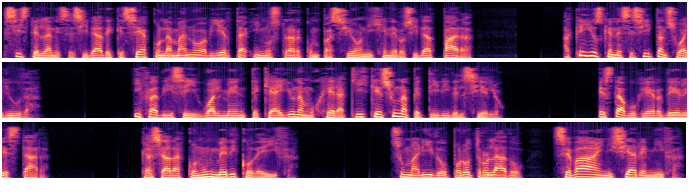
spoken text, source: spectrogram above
Existe la necesidad de que sea con la mano abierta y mostrar compasión y generosidad para aquellos que necesitan su ayuda. Ifa dice igualmente que hay una mujer aquí que es una petiri del cielo. Esta mujer debe estar casada con un médico de IFA. Su marido, por otro lado, se va a iniciar en IFA.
